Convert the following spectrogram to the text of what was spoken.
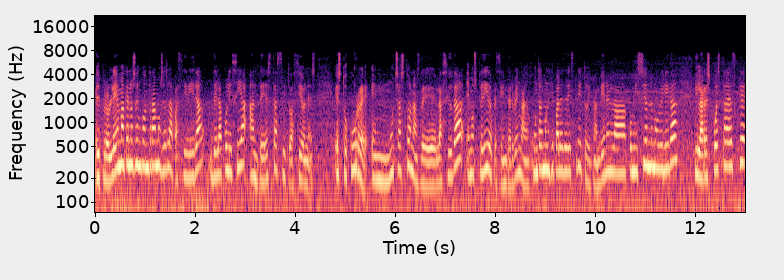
El problema que nos encontramos es la pasividad de la policía ante estas situaciones. Esto ocurre en muchas zonas de la ciudad. Hemos pedido que se intervenga en juntas municipales de distrito y también en la comisión de movilidad y la respuesta es que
